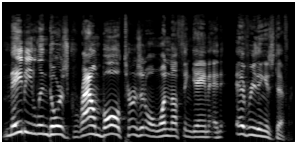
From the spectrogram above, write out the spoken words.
Maybe Lindor's ground ball turns into a one nothing game and everything is different.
